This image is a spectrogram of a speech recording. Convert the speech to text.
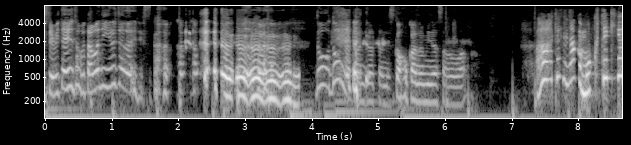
してみたいな人もたまにいるじゃないですか。うんうんうんうんうん。どう、どんな感じだったんですか？他の皆さんは。ああ、でもなんか目的は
